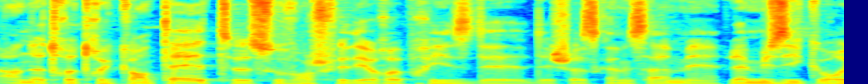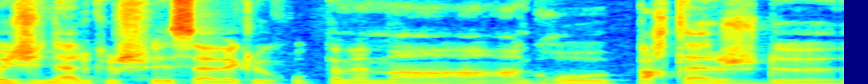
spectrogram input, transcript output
un autre truc en tête. Souvent, je fais des reprises, des, choses comme ça, mais la musique originale que je fais, c'est avec le groupe. Quand même un, gros partage de,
